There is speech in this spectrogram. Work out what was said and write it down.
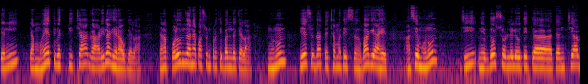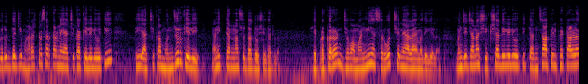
त्यांनी त्या मयत व्यक्तीच्या गाडीला घेराव केला. त्यांना पळून जाण्यापासून प्रतिबंध केला. म्हणून ते सुद्धा त्याच्यामध्ये सहभागी आहेत असे म्हणून जी निर्दोष सोडलेले होते त्या त्यांच्या विरुद्ध जी महाराष्ट्र सरकारने याचिका केलेली होती ती याचिका मंजूर केली आणि त्यांनासुद्धा दोषी धरलं. हे प्रकरण जेव्हा माननीय सर्वोच्च न्यायालयामध्ये गेलं म्हणजे ज्यांना शिक्षा दिलेली होती त्यांचं अपील फेटाळलं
